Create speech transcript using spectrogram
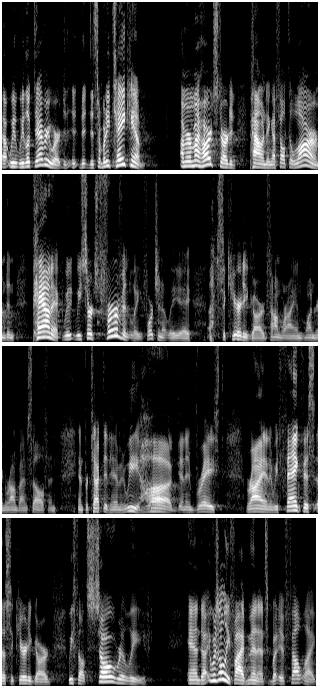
Uh, we, we looked everywhere. Did, did, did somebody take him? I remember my heart started pounding. I felt alarmed and panicked. We, we searched fervently. Fortunately, a, a, security guard found Ryan wandering around by himself and, and protected him. And we hugged and embraced Ryan. And we thanked this uh, security guard. We felt so relieved. And uh, it was only five minutes, but it felt like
